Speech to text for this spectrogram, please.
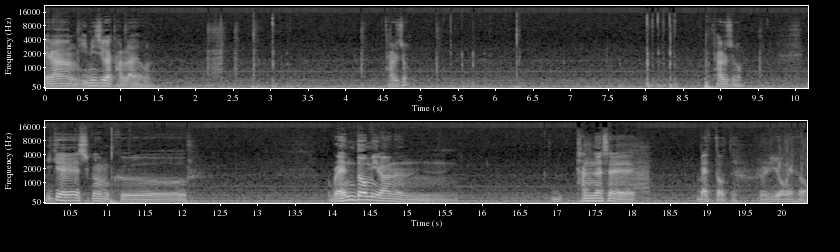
얘랑 이미지가 달라요. 다르죠? 다르죠. 이게 지금 그 랜덤이라는 단넷의 메서드 를 이용해서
